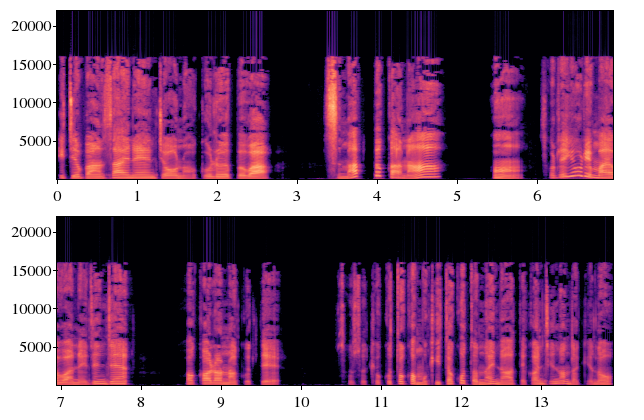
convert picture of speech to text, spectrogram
一番最年長のグループは、スマップかな？うん。それより前はね、全然わからなくて、そうそう、曲とかも聞いたことないなって感じなんだけど、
